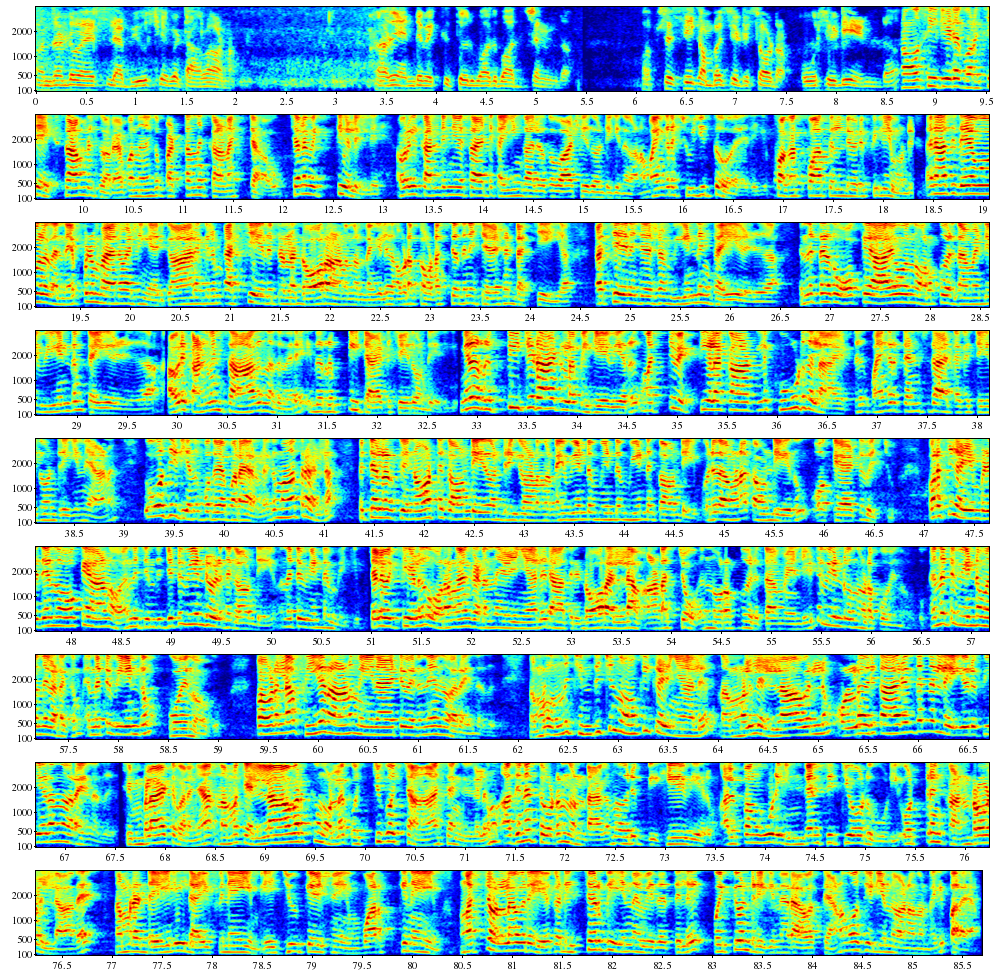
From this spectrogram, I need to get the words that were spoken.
പന്ത്രണ്ട് വയസ്സിൽ അബ്യൂസ് ചെയ്യപ്പെട്ട ആളാണ്. അത് എന്റെ വ്യക്തിത്വം ഒരുപാട് ബാധിച്ചിട്ടുണ്ട്. Obsessive compulsive disorder O C D ഉണ്ട്. സി ഡിയുടെ കുറച്ച് എക്സാമ്പിൾസ് പറയാം. അപ്പൊ നിങ്ങൾക്ക് പെട്ടെന്ന് കണക്ട് ആവും. ചില വ്യക്തികളില്ലേ അവർക്ക് കണ്ടിന്യൂസ് ആയിട്ട് കൈയും കാലും ഒക്കെ വാഷ് ചെയ്തുകൊണ്ടിരിക്കുന്നത് കാണാം. ഭയങ്കര ശുചിത്വമായിരിക്കും. ഫഗത് ഫാസലിന്റെ ഒരു ഫിലിം ഉണ്ട്. അതിനകത്ത് ഇതേപോലെ തന്നെ എപ്പോഴും ഹാൻഡ് വാഷിംഗ് ആയിരിക്കും. ആരെങ്കിലും ടച്ച് ചെയ്തിട്ടുള്ള ഡോർ ആണെന്നുണ്ടെങ്കിൽ അവിടെ തുടച്ചതിന് ശേഷം ടച്ച് ചെയ്യുക. ടച്ച് ചെയ്തതിന് ശേഷം വീണ്ടും കൈ കഴുകുക. എന്നിട്ട് അത് ഓക്കെ ആയോ എന്ന് ഉറപ്പ് വരുത്താൻ വേണ്ടി വീണ്ടും കൈ കഴുകുക. അവർ കൺവിൻസ് ആകുന്നത് വരെ ഇത് റിപ്പീറ്റ് ആയിട്ട് ചെയ്തുകൊണ്ടേയിരിക്കും. ഇങ്ങനെ റിപ്പീറ്റഡ് ആയിട്ടുള്ള ബിഹേവിയർ മറ്റു വ്യക്തികളെക്കാട്ടിൽ കൂടുതലായിട്ട് ഭയങ്കര ടെൻസ്ഡ് ആയിട്ടൊക്കെ ചെയ്തുകൊണ്ടിരിക്കുന്നതാണ് ഒ സി ഡി എന്ന് പൊതുവെ പറയാറുള്ളത്. ഇത് മാത്രമല്ല ഇപ്പൊ ചിലർക്ക് നോട്ട് കൗണ്ട് ചെയ്തുകൊണ്ടിരിക്കുകയാണെന്നുണ്ടെങ്കിൽ വീണ്ടും വീണ്ടും വീണ്ടും കൗണ്ട് ചെയ്യും. ഒരു തവണ കൗണ്ട് ചെയ്തു ഓക്കെ ആയിട്ട് വെച്ചു. കുറച്ച് കഴിയുമ്പോഴത്തേനും ഓക്കെ ആണോ എന്ന് ചിന്തിച്ചിട്ട് വീണ്ടും എടുത്ത് കൗണ്ട് ചെയ്യും. എന്നിട്ട് വീണ്ടും വെക്കും. ചില വ്യക്തികൾ ഉറങ്ങാൻ കിടന്നു കഴിഞ്ഞാൽ രാത്രി ഡോർ എല്ലാം അടച്ചോ എന്ന് ഉറപ്പ് വരുത്താൻ വേണ്ടിയിട്ട് വീണ്ടും ഒന്നുകൂടെ പോയി നോക്കും. എന്നിട്ട് വീണ്ടും വന്ന് കിടക്കും. എന്നിട്ട് വീണ്ടും പോയി നോക്കും. അപ്പൊ അവിടെ എല്ലാം ഫിയർ ആണ് മെയിൻ ആയിട്ട് വരുന്നതെന്ന് പറയുന്നത്. നമ്മൾ ഒന്ന് ചിന്തിച്ച് നോക്കിക്കഴിഞ്ഞാൽ നമ്മളിൽ എല്ലാവരിലും ഉള്ള ഒരു കാര്യം തന്നെയല്ലേ ഈ ഒരു ഫിയർ എന്ന് പറയുന്നത്? സിമ്പിൾ ആയിട്ട് പറഞ്ഞാൽ നമുക്ക് എല്ലാവർക്കുമുള്ള കൊച്ചു കൊച്ചു ആശങ്കകളും അതിനെ തുടർന്നുണ്ടാകുന്ന ഒരു ബിഹേവിയറും അല്പം കൂടി ഇന്റൻസിറ്റിയോടുകൂടി ഒട്ടും കൺട്രോൾ ഇല്ലാതെ നമ്മുടെ ഡെയിലി ലൈഫിനെയും എഡ്യൂക്കേഷനെയും വർക്കിനെയും മറ്റുള്ളവരെയൊക്കെ ഡിസ്റ്റർബ് ചെയ്യുന്ന വിധത്തിൽ പൊയ്ക്കൊണ്ടിരിക്കുന്ന ഒരു അവസ്ഥയാണ് ഒ സി ഡി എന്ന് വേണമെന്നുണ്ടെങ്കിൽ പറയാം.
